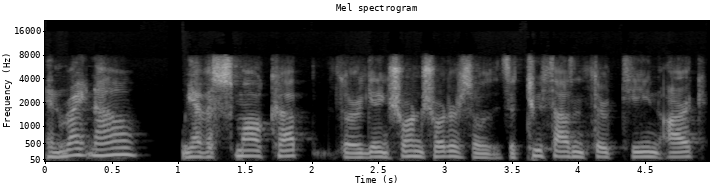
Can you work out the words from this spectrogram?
And right now, we have a small cup. They're getting shorter and shorter. So it's a 2013 arc.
